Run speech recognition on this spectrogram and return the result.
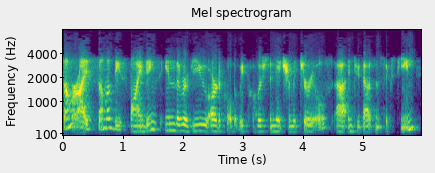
summarized some of these findings in the review article that we published in Nature Materials uh, in 2016.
